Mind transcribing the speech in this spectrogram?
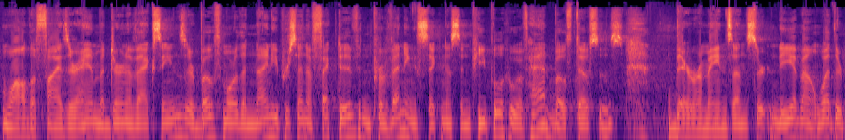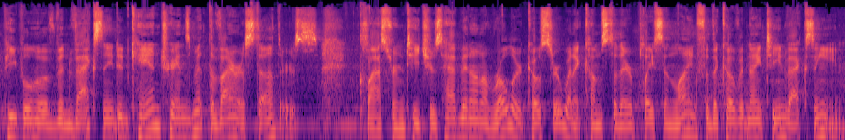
While the Pfizer and Moderna vaccines are both more than 90% effective in preventing sickness in people who have had both doses, there remains uncertainty about whether people who have been vaccinated can transmit the virus to others. Classroom teachers have been on a roller coaster when it comes to their place in line for the COVID 19 vaccine.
